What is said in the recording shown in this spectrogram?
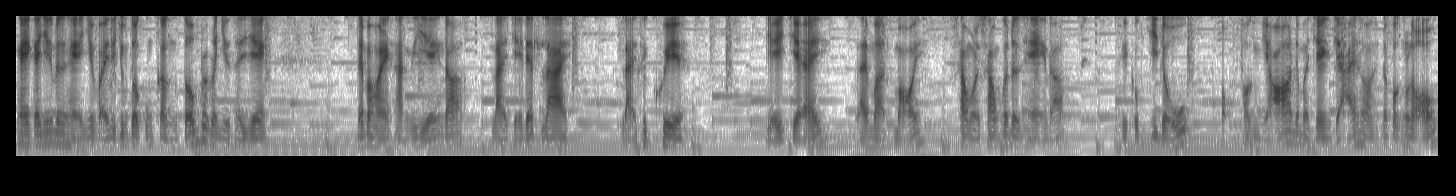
ngay cả những đơn hàng như vậy thì chúng tôi cũng cần tốn rất là nhiều thời gian để mà hoàn thành cái dự án đó. Lại chạy deadline, lại thức khuya, dậy trễ, lại mệt mỏi. Xong rồi xong cái đơn hàng đó thì cũng chỉ đủ một phần nhỏ để mà trang trải thôi, nó vẫn lỗ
